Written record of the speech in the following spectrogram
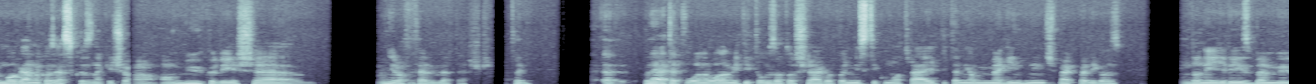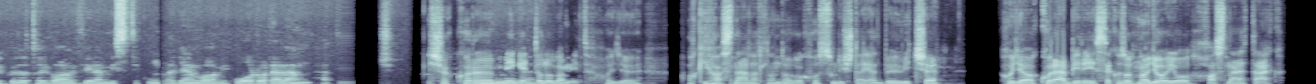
magának az eszköznek is a, a működése annyira felületes. Hogy lehetett volna valami titokzatosságot vagy misztikumot ráépíteni, ami megint nincs meg, pedig az mind a négy részben működött, hogy valamiféle misztikum legyen, valami horror elem, hát így És akkor Minden. még egy dolog, amit, hogy a kihasználatlan dolgok hosszú listáját bővítse, hogy a korábbi részek azok nagyon jól használták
